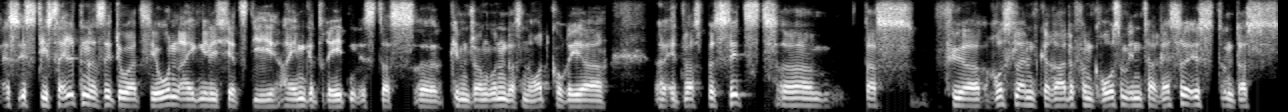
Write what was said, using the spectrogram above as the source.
es ist die seltene Situation eigentlich jetzt, die eingetreten ist, dass Kim Jong-un, dass Nordkorea etwas besitzt, das für Russland gerade von großem Interesse ist und das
